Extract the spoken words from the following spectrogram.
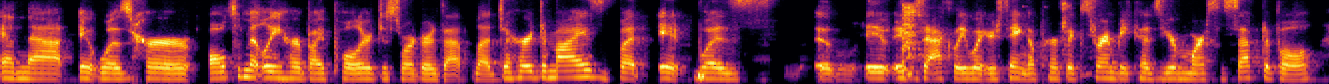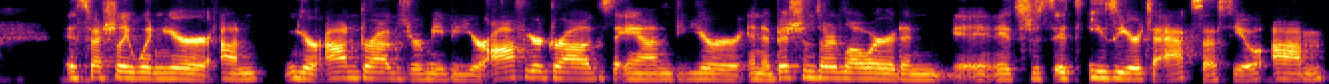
and that it was her ultimately her bipolar disorder that led to her demise, but it was uh, it- exactly what you're saying a perfect storm because you're more susceptible especially when you're on you're on drugs or maybe you're off your drugs and your inhibitions are lowered and it's just it's easier to access you. Um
